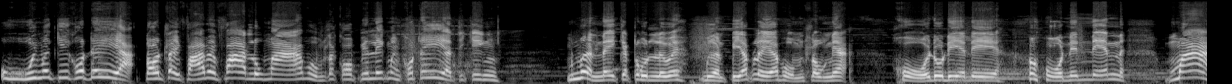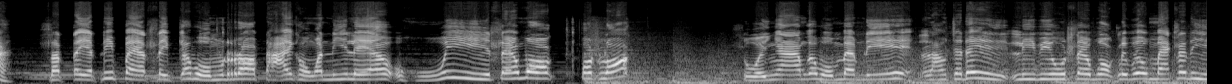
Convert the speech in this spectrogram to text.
โอ้ยเมื่อกี้โคตรเท่อะตอนใส่ฟ้าแบบฟาดลงมาครับผมสกอร์เปียนเล็กมันโคตรเท่อะจริงๆมันเหมือนในการ์ตูนเลยเว้ยเหมือนเปียบเลยครับผมทรงเนี้ยโหดูดีดีโอ้โหเน้นๆ มาสเตจที่ 80 ครับผมรอบท้ายของวันนี้แล้ว โอ้โหแซลหมอกปลดล็อก สวยงามครับผมแบบนี้ เราจะได้รีวิวเซลบอกเลเวลแม็กซ์สักที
